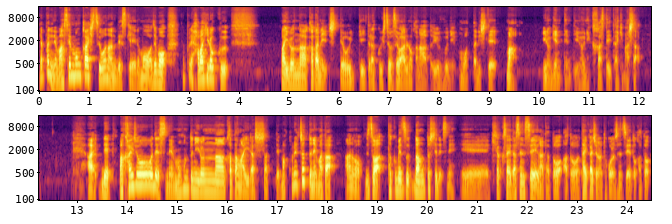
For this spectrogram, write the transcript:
やっぱりね、まあ専門家は必要なんですけれども、でも、やっぱり幅広く、まあいろんな方に知っておいていただく必要性はあるのかなというふうに思ったりして、まあ、胃の原点というふうに書かせていただきました。はい。で、まあ、会場ですね、もう本当にいろんな方がいらっしゃって、まあ、これちょっとね、また、あの、実は特別版としてですね、えー、企画された先生方と、あと大会長のところ先生とかと、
